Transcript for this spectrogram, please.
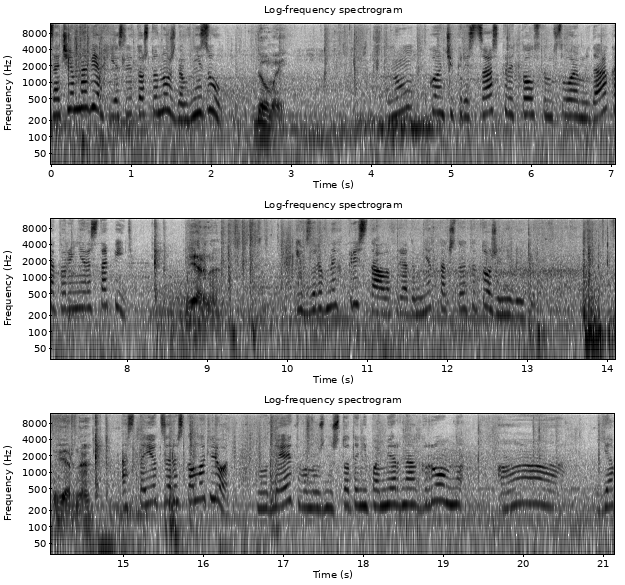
Зачем наверх, если то, что нужно, внизу? Думай. Ну, кончик резца скрыть толстым слоем льда, который не растопить. Верно. И взрывных кристаллов рядом нет, так что это тоже не выйдет. Верно. Остается расколоть лед. Но для этого нужно что-то непомерно огромное. А, я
